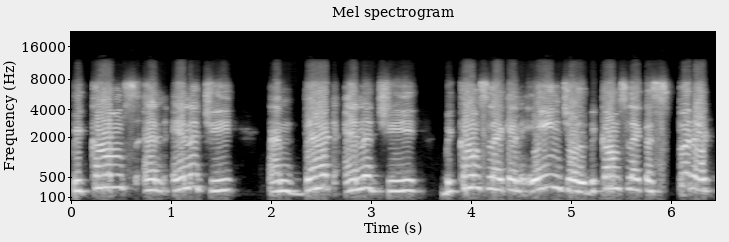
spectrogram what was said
becomes an energy and that energy becomes like an angel becomes like a spirit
